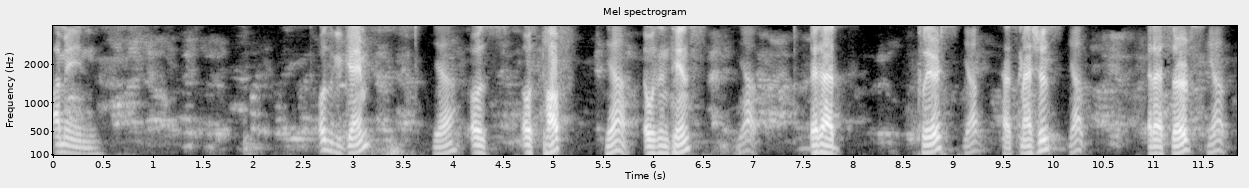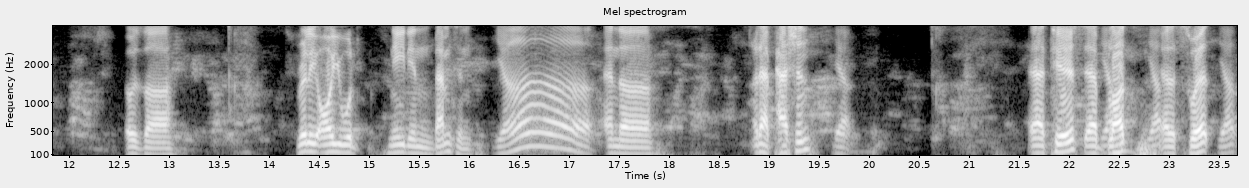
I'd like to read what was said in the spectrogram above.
I mean, it was a good game. Yeah? It was it was tough. Yeah. It was intense. Yeah. It had clears. Yep. Had smashes. Yep. It had serves. Yep. It was uh really all you would need in badminton. Yeah. And uh, it had passion. Yeah. It had tears. It had Yep, blood. yep. It had sweat. Yep.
